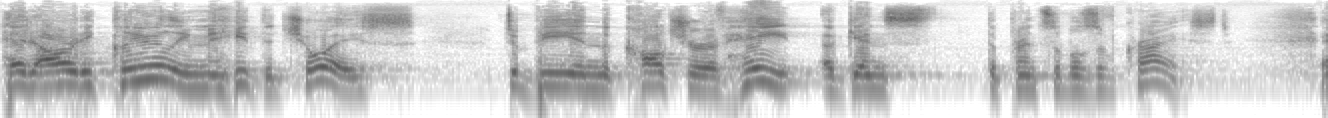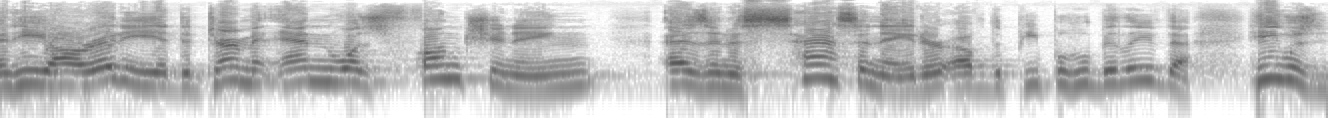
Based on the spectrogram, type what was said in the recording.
had already clearly made the choice to be in the culture of hate against the principles of Christ. And he already had determined and was functioning as an assassinator of the people who believed that. He was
